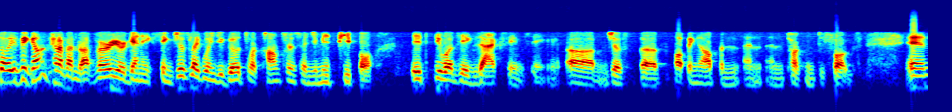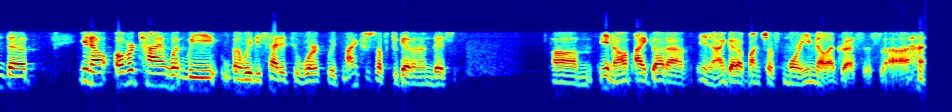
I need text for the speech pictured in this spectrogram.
so it began kind of a, a very organic thing, just like when you go to a conference and you meet people. It, it was the exact same thing, um, just uh, popping up and, and, and talking to folks. And uh, you know, over time, when we when we decided to work with Microsoft together on this, um, you know, I got a, you know, I got a bunch of more email addresses. Uh,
